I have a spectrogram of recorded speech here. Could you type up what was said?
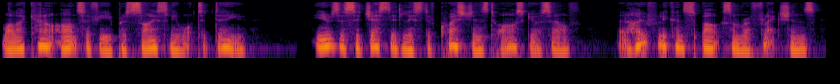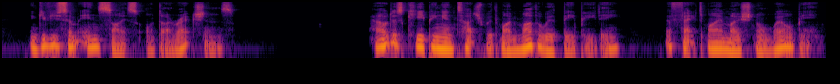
While I cannot answer for you precisely what to do, here is a suggested list of questions to ask yourself that hopefully can spark some reflections and give you some insights or directions. How does keeping in touch with my mother with BPD affect my emotional well-being?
